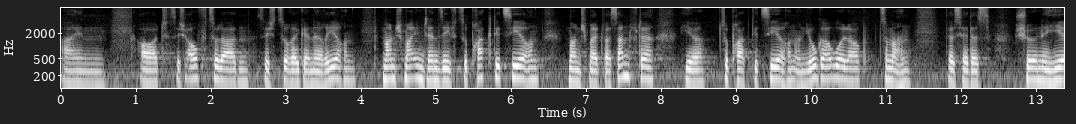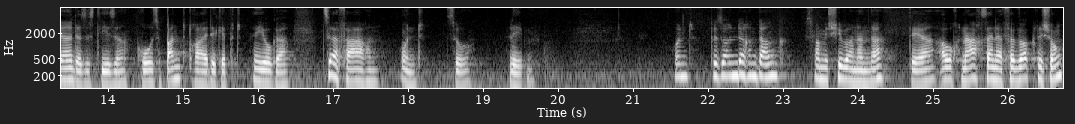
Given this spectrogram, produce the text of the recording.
ein Ort, sich aufzuladen, sich zu regenerieren, manchmal intensiv zu praktizieren, manchmal etwas sanfter hier zu praktizieren und Yoga-Urlaub zu machen. Das ist ja das Schöne hier, dass es diese große Bandbreite gibt, Yoga zu erfahren und zu leben. Und besonderen Dank Swami Shivananda, der auch nach seiner Verwirklichung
